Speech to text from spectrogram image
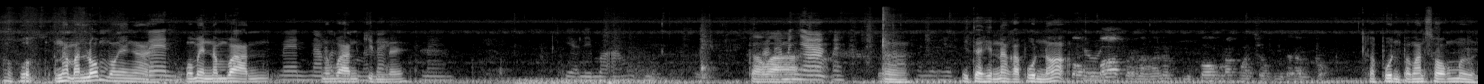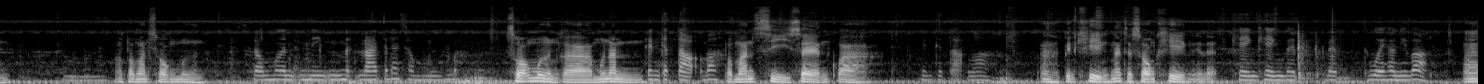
เอาพวกน้ำอัดลมว่าง่ายแม่น ๆโมเมนน้ำหวานแม่นน้ำหวานกินเลยแม่นเดี๋ยวนี้บ่เอาก็ว่า อันนั้นมันยากนะเออมันจะเฮ็ด มีแต่เห็นนั่งข้าวปุ้นเนาะโป่งบ่ประมาณนั้นโป่งรักมันชมตะดำตกข้าวปุ้นประมาณสองหมื่นอืมเอาประมาณสองหมื่น สองหมื่นนี่ลายไปได้สองหมื่นบ่สองหมื่นกับมื้อนั้นเป็นกระเตาะบ่ประมาณสี่แสนกว่าเป็นกระเตาะบ่อ่าเป็นเข่งน่าจะซองเข่งนี่แหละเคงเคงแบบแบบถ้วยเท่านี้บ่อ่า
